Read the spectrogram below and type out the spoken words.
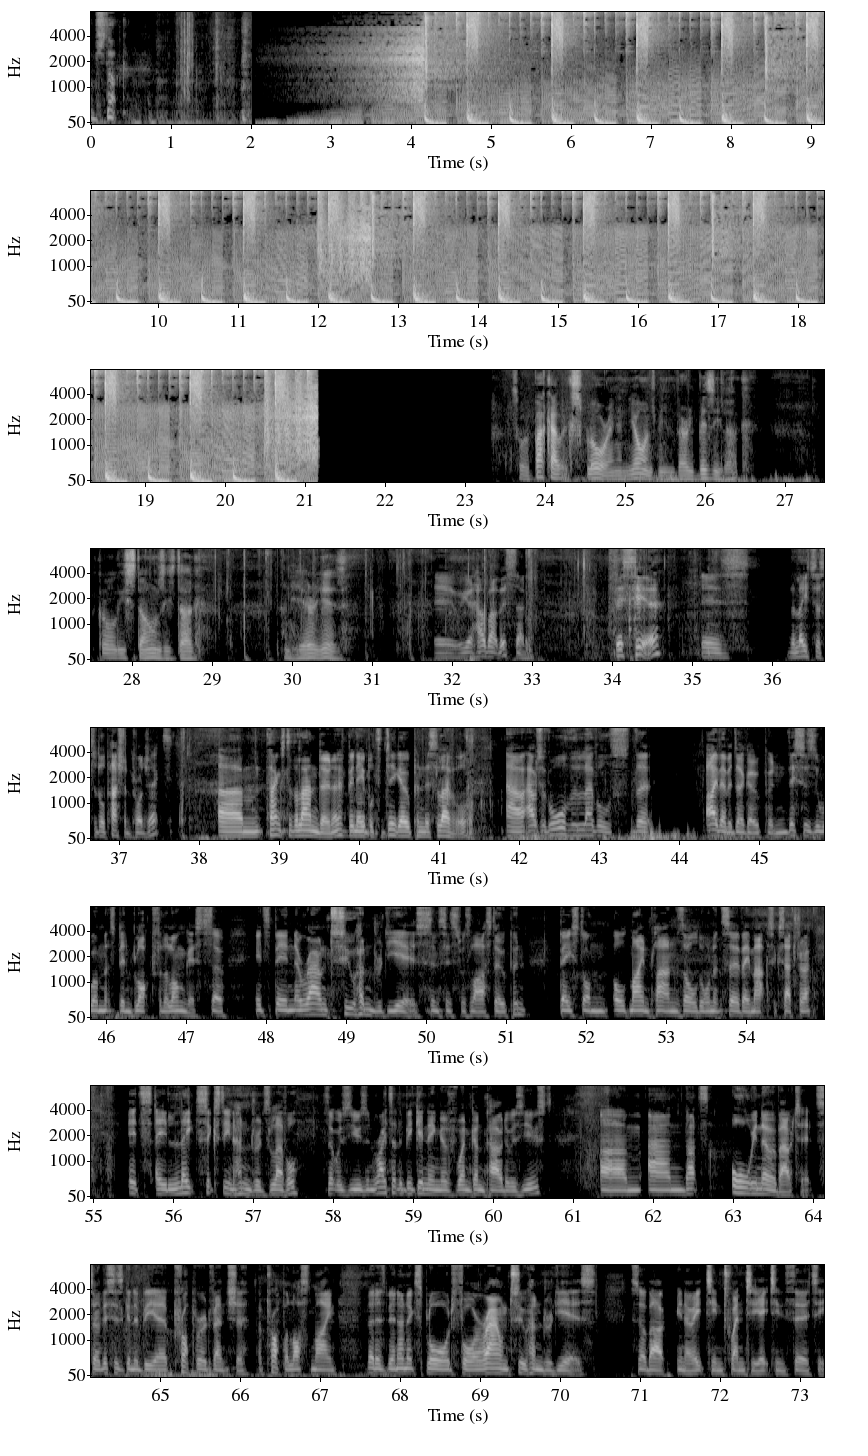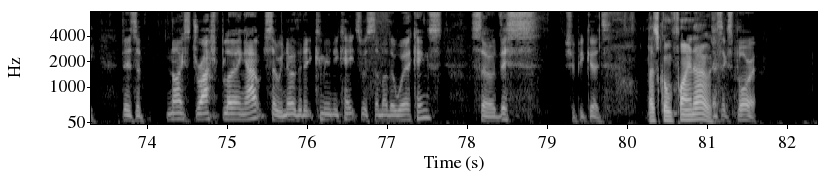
I'm stuck. So we're back out exploring and Ioan's been very busy, look. Look at all these stones he's dug. And here he is. Here we go. How about this then? This here is the latest little passion project. Um, thanks to the landowner, been able to dig open this level. Uh, out of all the levels that I've ever dug open, this is the one that's been blocked for the longest. So it's been around 200 years since this was last open, based on old mine plans, old ordnance survey maps, etc. It's a late 1600s level that was used in right at the beginning of when gunpowder was used, um, and that's all we know about it. So this is going to be a proper adventure, a proper lost mine that has been unexplored for around 200 years. So about you know 1820, 1830. There's a nice draft blowing out, so we know that it communicates with some other workings. So this should be good. Let's go and find out. Let's explore it.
